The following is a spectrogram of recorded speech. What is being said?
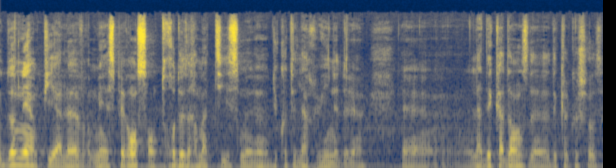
donner un pied à l'œuvre, mais espérons sans trop de dramatisme euh, du côté de la ruine et de la, euh, décadence de, quelque chose.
